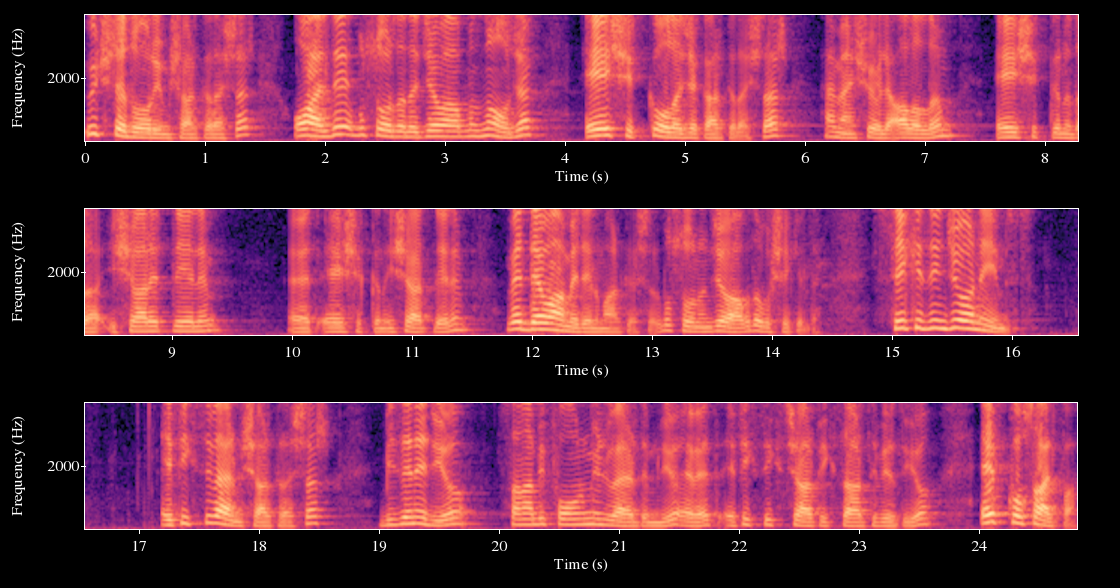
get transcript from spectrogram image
3 de doğruymuş arkadaşlar. O halde bu soruda da cevabımız ne olacak? E şıkkı olacak arkadaşlar. Hemen şöyle alalım. E şıkkını da işaretleyelim. Evet E şıkkını işaretleyelim. Ve devam edelim arkadaşlar. Bu sorunun cevabı da bu şekilde. 8. örneğimiz. fx'i vermiş arkadaşlar. Bize ne diyor? Sana bir formül verdim diyor. Evet fx x çarpı x artı 1 diyor. f cos alfa.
